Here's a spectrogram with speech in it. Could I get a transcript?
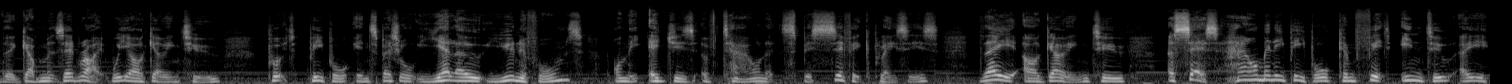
the government said, right, we are going to put people in special yellow uniforms on the edges of town at specific places. They are going to assess how many people can fit into a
